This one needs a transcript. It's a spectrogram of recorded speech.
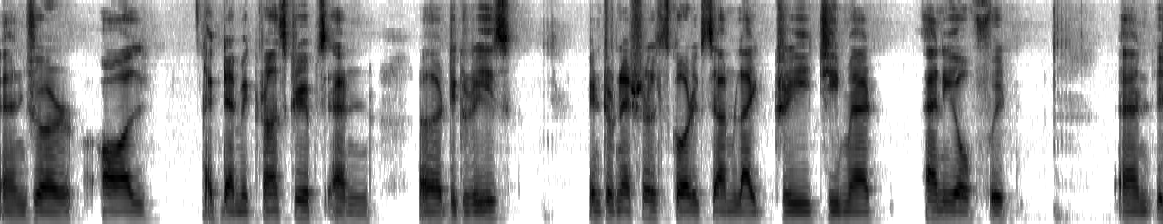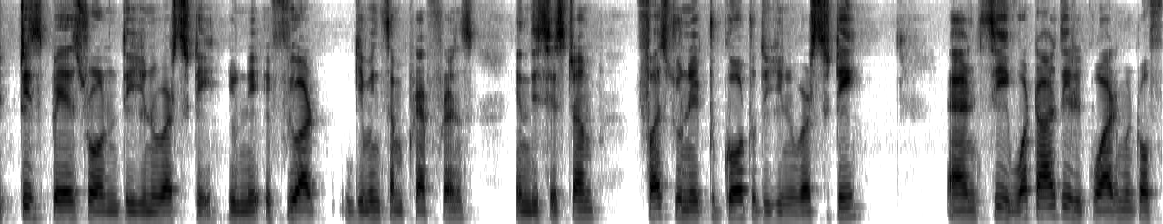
and your all academic transcripts and uh, degrees. International score exam like GRE, GMAT, any of it. And it is based on the university. You need if you are giving some preference in the system first you need to go to the university and see what are the requirement of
